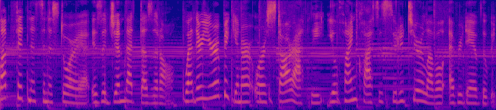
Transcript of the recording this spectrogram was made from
Club Fitness in Astoria is a gym that does it all. Whether you're a beginner or a star athlete, you'll find classes suited to your level every day of the week.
